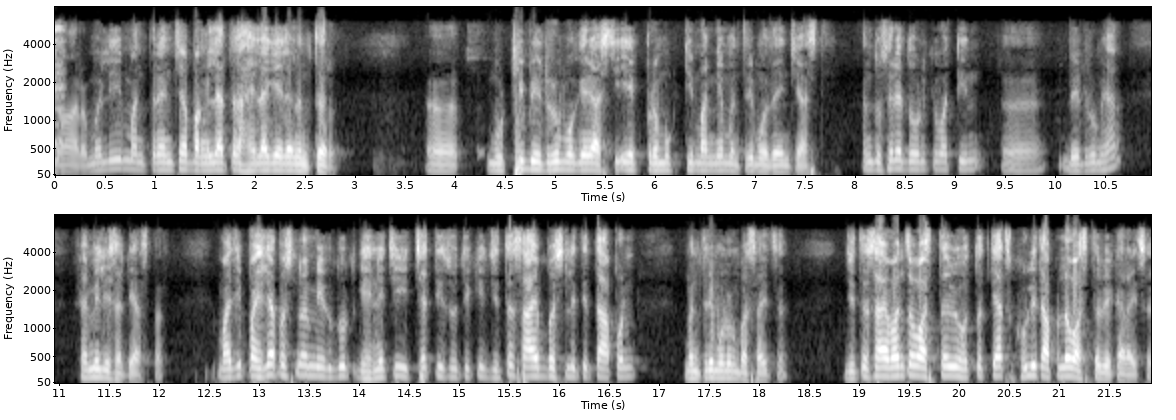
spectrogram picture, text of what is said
नॉर्मली मंत्र्यांच्या बंगल्यात राहायला गेल्यानंतर मोठी बेडरूम वगैरे असते एक प्रमुख ती मान्य मंत्री महोदयांची असते. आणि दुसऱ्या दोन किंवा तीन बेडरूम ह्या फॅमिलीसाठी असतात. माझी पहिल्यापासून मेघदूत घेण्याची इच्छा तीच होती की जिथं साहेब बसले तिथं आपण मंत्री म्हणून बसायचं. जिथं साहेबांचं वास्तव्य होतं त्याच खोलीत आपलं वास्तव्य करायचं.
